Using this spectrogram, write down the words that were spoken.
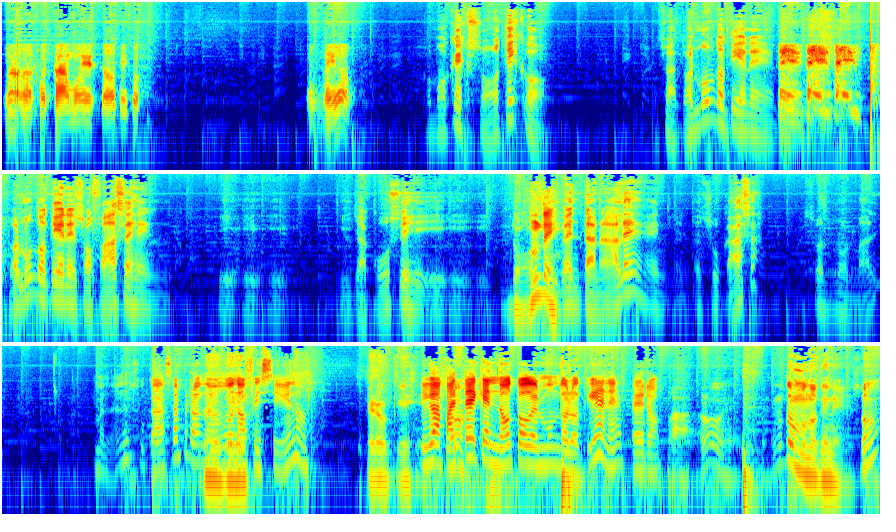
No, eso estaba muy exótico. Dios mío. ¿Cómo que exótico? O sea, todo el mundo tiene, todo el mundo tiene sofaces en, jacuzzi y, y- y- y ¿Dónde? ventanales en, en su casa. Eso es normal. Bueno, en su casa, pero no Pero en una oficina. Pero que. Digo, aparte de que no todo el mundo lo tiene, pero. Claro, no todo el mundo tiene eso.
